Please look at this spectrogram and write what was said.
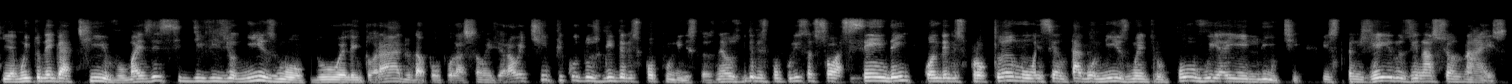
que é muito negativo, mas esse divisionismo do eleitorado, da população em geral, é típico dos líderes populistas. Né? Os líderes populistas só ascendem quando eles proclamam esse antagonismo entre o povo e a elite estrangeiros e nacionais.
